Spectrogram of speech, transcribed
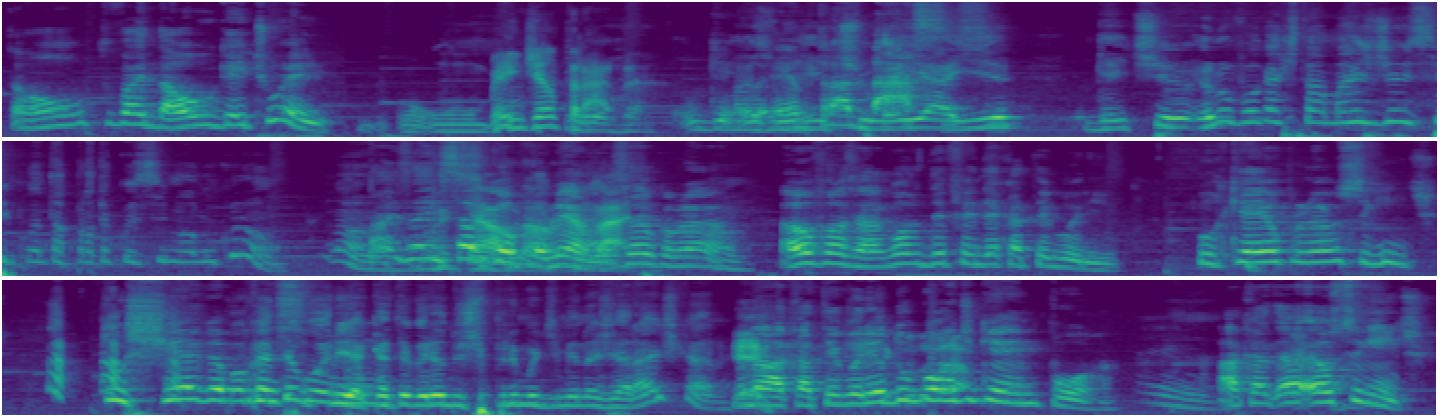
Então tu vai dar o Gateway. Um bem de entrada. O, ga... Mas o Gateway aí. Gate, eu não vou gastar mais de 50 prata com esse maluco, não. não mas aí sabe qual é o problema? Sabe o problema? Aí eu vou falar assim, agora eu vou defender a categoria. Porque aí o problema é o seguinte: Tu chega Qual categoria? Primo... Categoria dos primos de Minas Gerais, cara? Não, a categoria do board game, porra. Hum. A, é, é, o seguinte:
